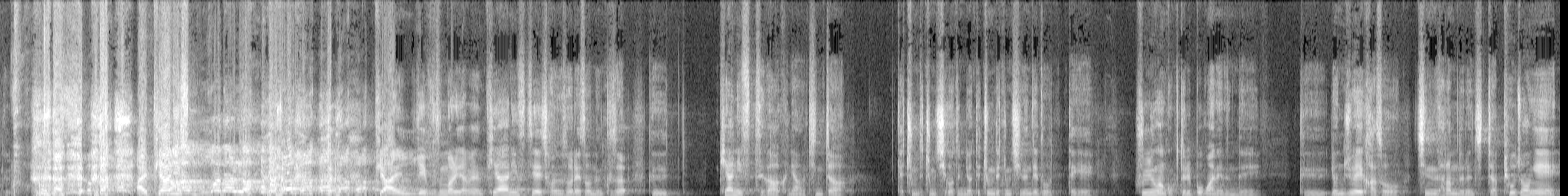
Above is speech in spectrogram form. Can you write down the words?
그 아니 피아니스트 뭐가 달라? 피 아니 이게 무슨 말이냐면 피아니스트의 전설에서는 그, 사- 그 피아니스트가 그냥 진짜 대충 대충 치거든요. 대충 대충 치는데도 되게 훌륭한 곡들을 뽑아내는데 그 연주회 가서 치는 사람들은 진짜 표정에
